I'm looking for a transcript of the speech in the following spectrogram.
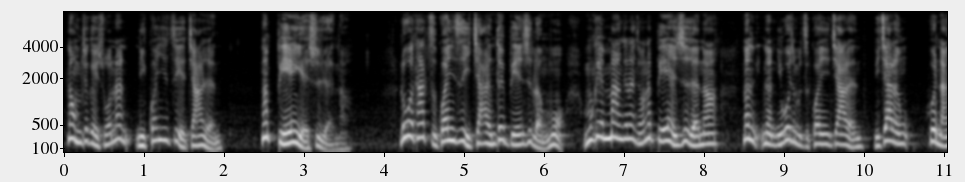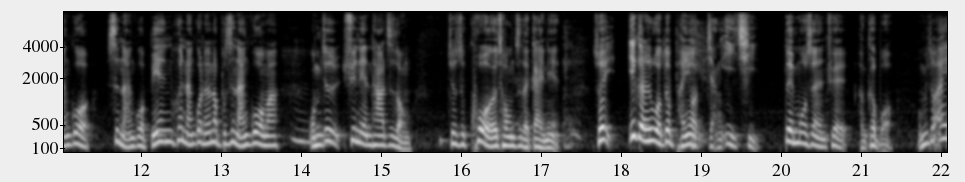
那我们就可以说，那你关心自己的家人，那别人也是人啊。如果他只关心自己家人，对别人是冷漠，我们可以慢慢跟他讲，那别人也是人啊。那你那你为什么只关心家人？你家人会难过是难过，别人会难过难道不是难过吗？嗯，我们就训练他这种就是扩而充之的概念。所以一个人如果对朋友讲义气，对陌生人却很刻薄，我们说，哎，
